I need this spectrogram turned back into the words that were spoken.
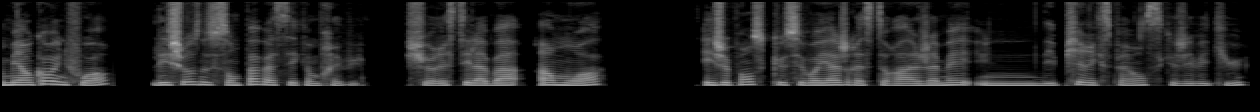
Mais encore une fois, les choses ne se sont pas passées comme prévu. Je suis restée là-bas un mois, et je pense que ce voyage restera à jamais une des pires expériences que j'ai vécues.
